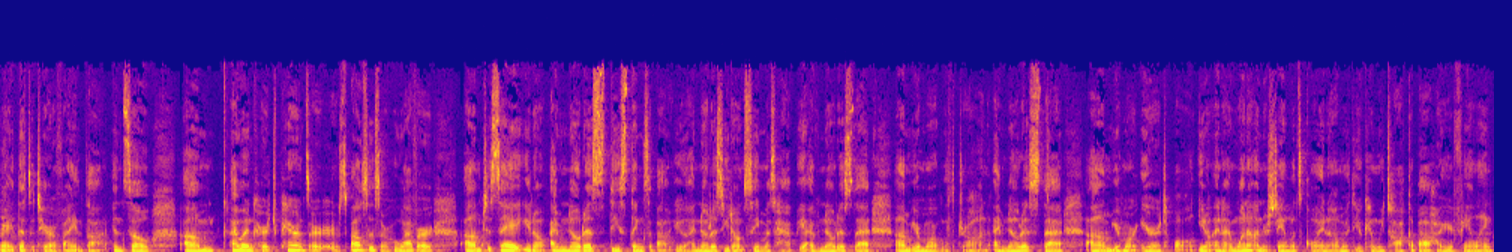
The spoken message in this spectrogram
right? That's a terrifying thought. And so um, I would encourage parents or, or spouses or whoever um, to say, you know, I've noticed these things about you. I noticed you don't seem as happy. I've noticed that um, you're more withdrawn. I've noticed that um, you're more irritable, you know, and I want to understand what's going on with you. Can we talk about how you're feeling?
